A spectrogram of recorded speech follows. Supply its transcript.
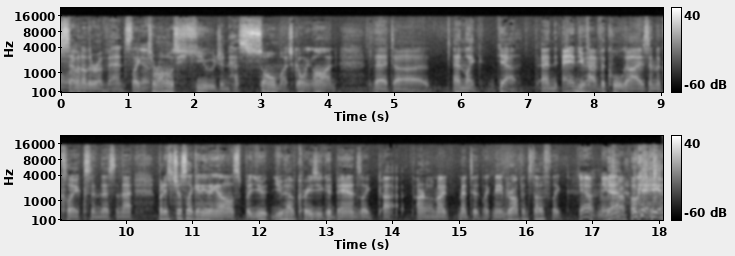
seven wow. other events. Like Yeah. Toronto's huge and has so much going on that uh and like yeah and and you have the cool guys and the cliques and this and that but it's just like anything else but you you have crazy good bands like uh, i don't know am i meant to like name drop and stuff like Yeah, name Yeah? drop. Okay, yeah.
